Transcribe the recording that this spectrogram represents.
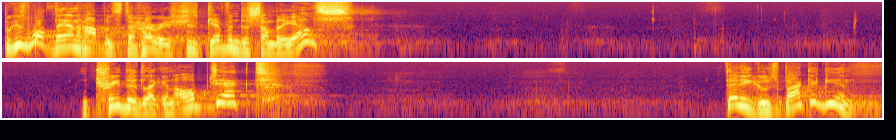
Because what then happens to her is she's given to somebody else. And treated like an object. Then he goes back again.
